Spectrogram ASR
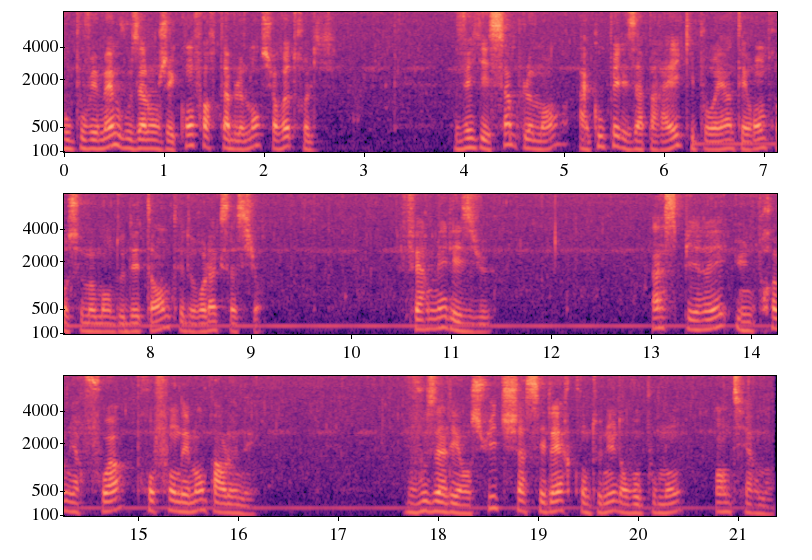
vous pouvez même vous allonger confortablement sur votre lit. Veillez simplement à couper les appareils qui pourraient interrompre ce moment de détente et de relaxation. Fermez les yeux. Inspirez une première fois profondément par le nez. Vous allez ensuite chasser l'air contenu dans vos poumons entièrement.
